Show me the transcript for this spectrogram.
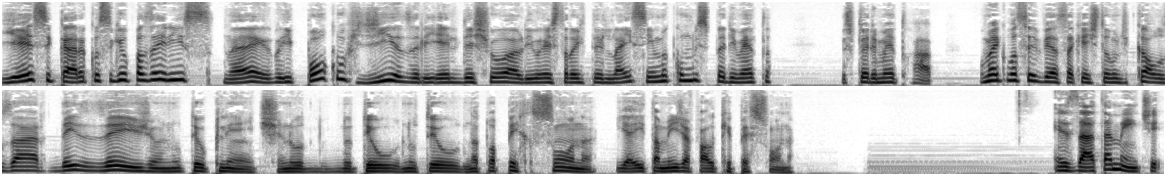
E esse cara conseguiu fazer isso, né? E poucos dias ele, ele deixou ali o restaurante dele lá em cima como experimento, experimento rápido. Como é que você vê essa questão de causar desejo no teu cliente, no, no teu, no teu, na tua persona? E aí também já falo que é persona. Exatamente.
